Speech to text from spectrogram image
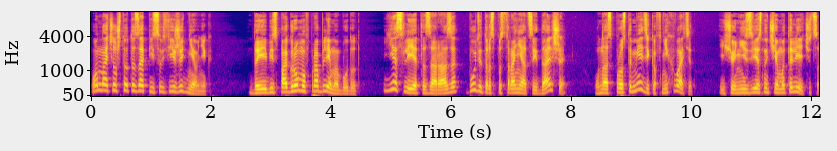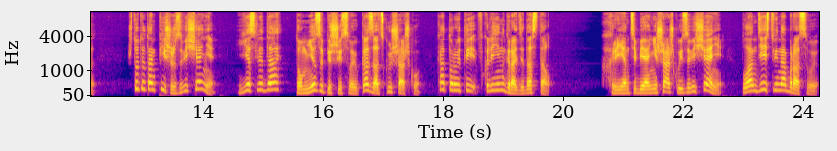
Он начал что-то записывать в ежедневник. Да и без погромов проблемы будут. Если эта зараза будет распространяться и дальше, у нас просто медиков не хватит. Еще неизвестно, чем это лечится. Что ты там пишешь, завещание? Если да, то мне запиши свою казацкую шашку, которую ты в Калининграде достал. Хрен тебе, а не шашку и завещание. План действий набрасываю.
